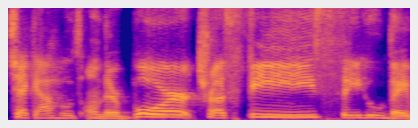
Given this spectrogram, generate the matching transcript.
check out who's on their board, trustees, see who they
